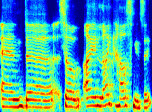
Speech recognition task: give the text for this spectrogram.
And uh, so I like house music.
